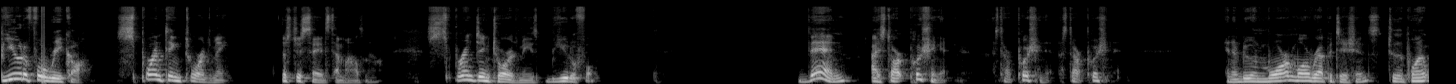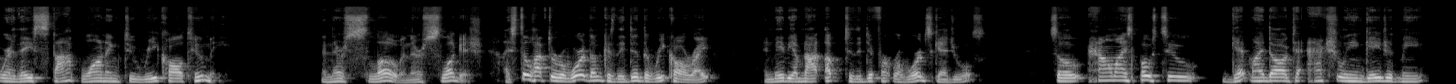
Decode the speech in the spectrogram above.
Beautiful recall, sprinting towards me. Let's just say it's 10 miles an hour. Sprinting towards me is beautiful. Then I start pushing it. I start pushing it. I start pushing it. And I'm doing more and more repetitions to the point where they stop wanting to recall to me. And they're slow and they're sluggish. I still have to reward them because they did the recall right. And maybe I'm not up to the different reward schedules. So, how am I supposed to get my dog to actually engage with me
